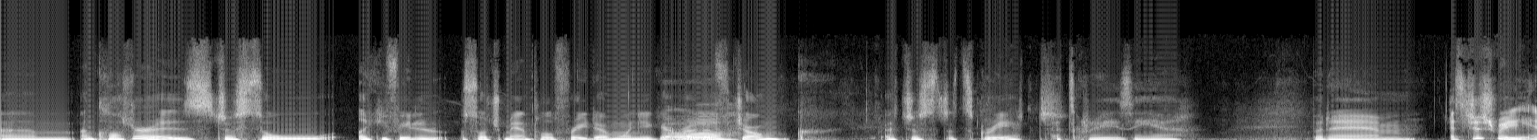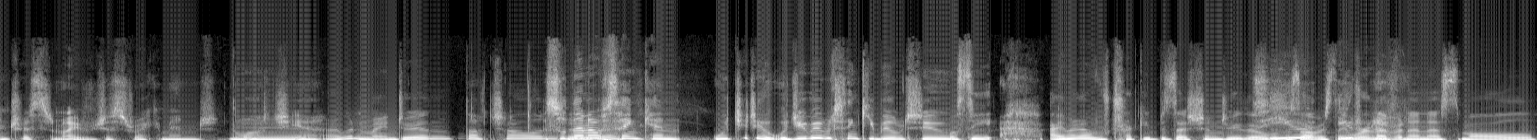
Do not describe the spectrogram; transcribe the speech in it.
Um, and clutter is just so like you feel such mental freedom when you get rid Oh. of junk. It's just it's great. It's crazy, yeah. But um, it's just really interesting. I would just recommend the watch. Yeah. I wouldn't mind doing that challenge. So then I was either. thinking, would you do it? Would you be able to think you'd be able to do? Well, see, I'm in a tricky position too, though, See, because you- obviously you we're don't have- living in a small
